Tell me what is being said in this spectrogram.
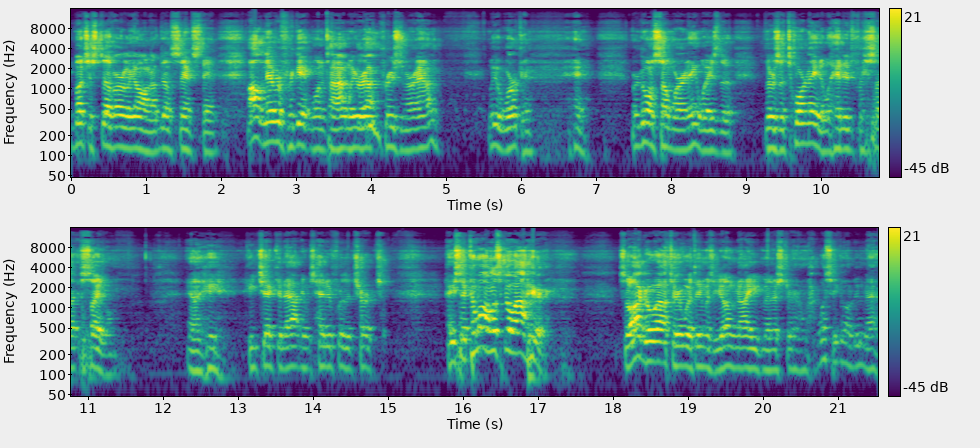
a bunch of stuff early on. I've done since then. I'll never forget one time we were out cruising around. We were working, and we are going somewhere. And anyways, the there was a tornado headed for Salem, and he he checked it out, and it was headed for the church. He said, "Come on, let's go out here." So I go out there with him as a young, naive minister. I'm like, "What's he going to do now?"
